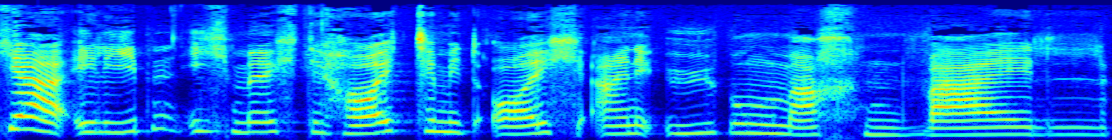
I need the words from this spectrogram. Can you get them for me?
Ja, ihr Lieben, ich möchte heute mit euch eine Übung machen, weil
